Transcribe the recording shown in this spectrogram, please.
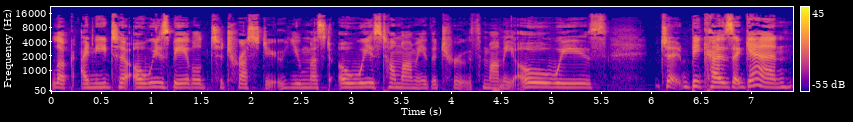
look, I need to always be able to trust you. You must always tell mommy the truth. Mommy always. to- Because again,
